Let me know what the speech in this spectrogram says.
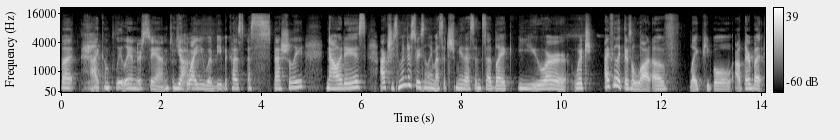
But I completely understand Yeah. why you would be because especially nowadays, actually someone just recently messaged me this and said like you are which I feel like there's a lot of like people out there, but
